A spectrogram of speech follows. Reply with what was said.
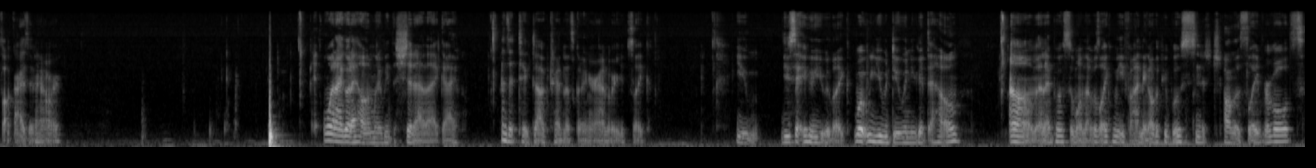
Fuck Eisenhower. When I go to hell, I'm gonna beat the shit out of that guy. It's a TikTok trend that's going around where it's like, you you say who you would like, what you would do when you get to hell, um, and I posted one that was like me finding all the people who snitched on the slave revolts.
